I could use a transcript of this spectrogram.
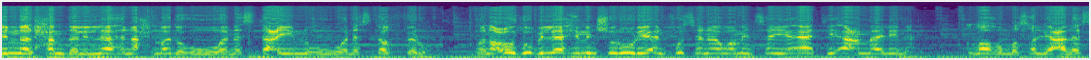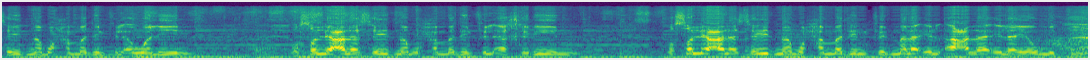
إن الحمد لله نحمده ونستعينه ونستغفره ونعوذ بالله من شرور أنفسنا ومن سيئات أعمالنا. اللهم صل على سيدنا محمد في الأولين وصل على سيدنا محمد في الآخرين وصل على سيدنا محمد في الملأ الأعلى إلى يوم الدين.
